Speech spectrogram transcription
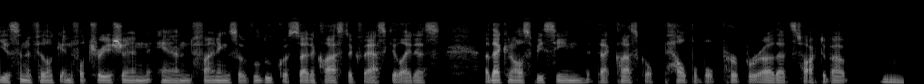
eosinophilic infiltration and findings of leukocytoclastic vasculitis. Uh, that can also be seen that classical palpable purpura that's talked about. Mm.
